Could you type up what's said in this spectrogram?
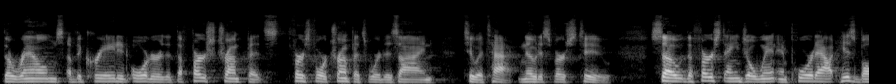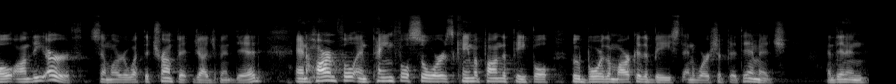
the realms of the created order that the first trumpets, first four trumpets were designed to attack. Notice verse 2. So the first angel went and poured out his bowl on the earth, similar to what the trumpet judgment did, and harmful and painful sores came upon the people who bore the mark of the beast and worshiped its image. And then in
